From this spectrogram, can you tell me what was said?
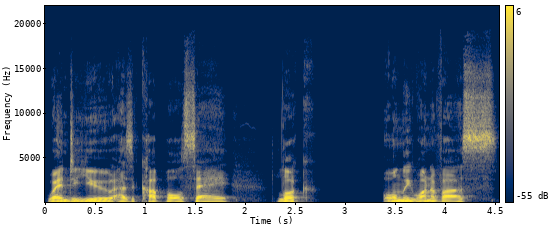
when do you as a couple say, look, only one of us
